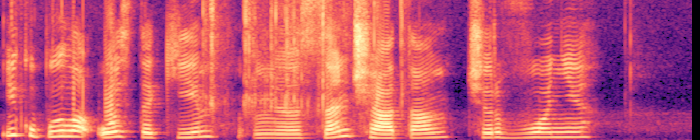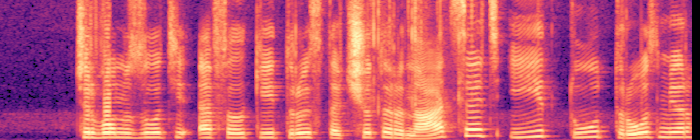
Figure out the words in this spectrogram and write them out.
І купила ось такі санчата червоні, червоно-золоті FLK 314, і тут розмір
